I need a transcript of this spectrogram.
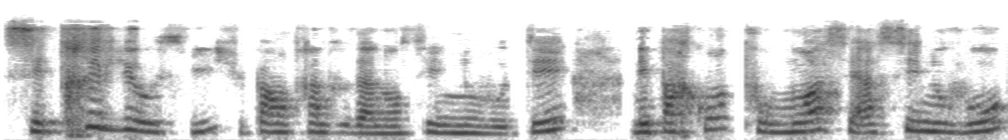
C'est très vieux aussi, je suis pas en train de vous annoncer une nouveauté, mais par contre, pour moi, c'est assez nouveau.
